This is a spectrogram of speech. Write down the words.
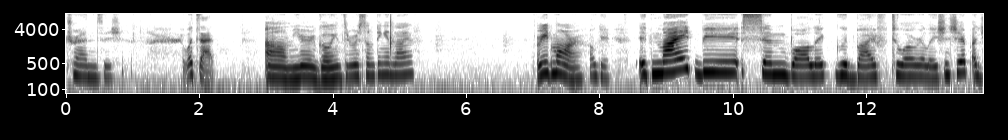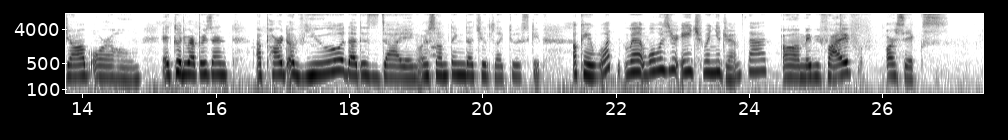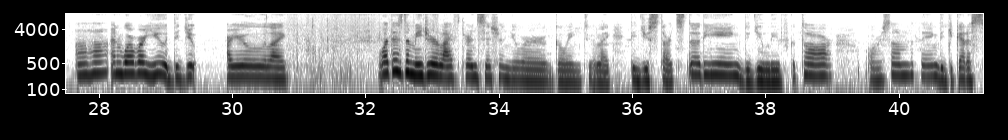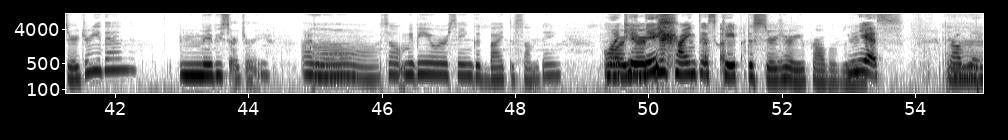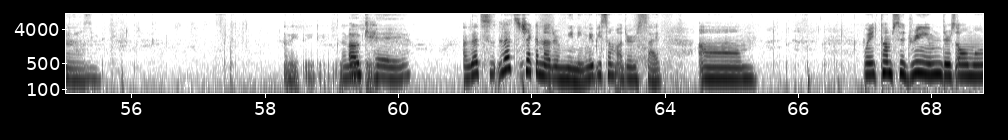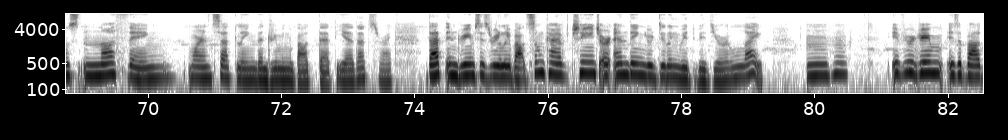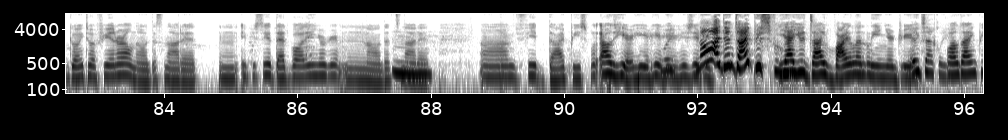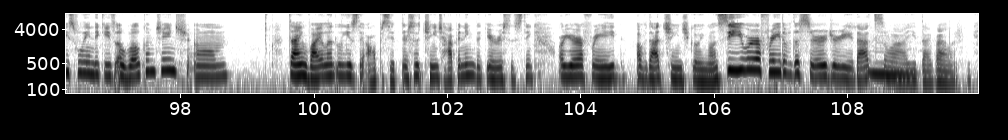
transition. What's that? Um, you're going through something in life. Read more. Okay. It might be symbolic goodbye to a relationship, a job, or a home. It could represent a part of you that is dying or something that you'd like to escape. Okay, what when, what was your age when you dreamt that? Uh, maybe five or six. Uh huh. And where were you? Did you are you like what is the major life transition you were going to? Like did you start studying? Did you leave qatar or something? Did you get a surgery then? Maybe surgery. I don't know. Oh, so maybe you were saying goodbye to something. My or you're, you're trying to escape the surgery probably. Yes. probably. Um, wait, wait, wait. Let me see. Okay. Uh, let's let's check another meaning. Maybe some other side. Um, when it comes to dream, there's almost nothing more unsettling than dreaming about death. Yeah, that's right. That in dreams is really about some kind of change or ending you're dealing with with your life. Mm-hmm. if your dream is about going to a funeral, no, that's not it. Mm, if you see a dead body in your dream, mm, no, that's not it. Um, if you die peacefully, oh, here, here, here, Wait, here, here's your no, dream. I didn't die peacefully. Yeah, you die violently in your dream. exactly. While dying peacefully indicates a welcome change, um, dying violently is the opposite. There's a change happening that you're resisting, or you're afraid of that change going on. See, you were afraid of the surgery. That's why you die violently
